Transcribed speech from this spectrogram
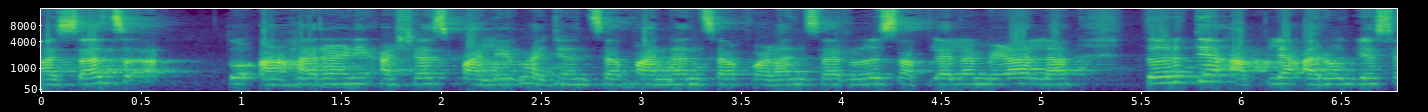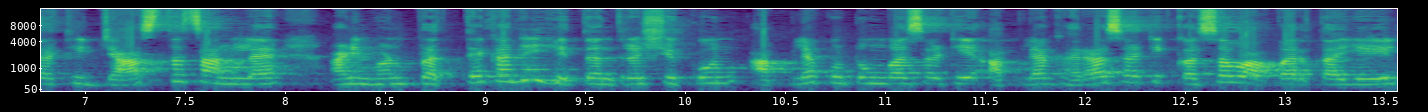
असाच तो आहार आणि अशाच पालेभाज्यांचा पानांचा फळांचा रस आपल्याला मिळाला तर ते आपल्या आरोग्यासाठी जास्त चांगलं आहे. आणि म्हणून प्रत्येकाने हे तंत्र शिकून आपल्या कुटुंबासाठी आपल्या घरासाठी कसं वापरता येईल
